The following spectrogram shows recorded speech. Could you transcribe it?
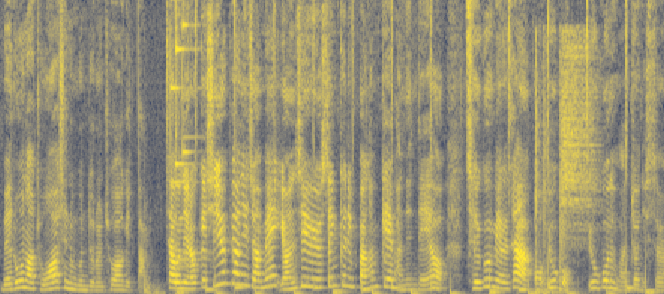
메로나 좋아하시는 분들은 좋아하겠다. 자, 오늘 이렇게 CU 편의점의 연세우유 생크림빵 함께 봤는데요. 재구매 의사, 어, 요거, 요거는 완전 있어요.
